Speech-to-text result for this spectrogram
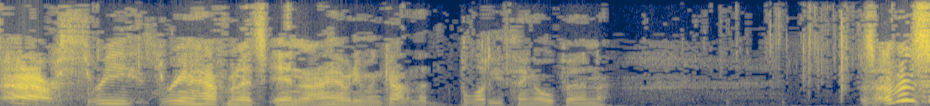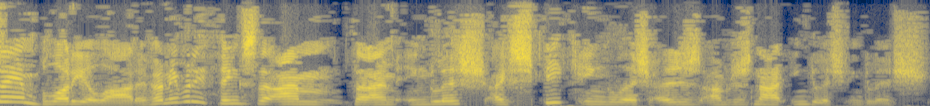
Ah, three three and a half minutes in, and I haven't even gotten the bloody thing open. So I've been saying bloody a lot. If anybody thinks that I'm that I'm English, I speak English. I just I'm just not English English,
